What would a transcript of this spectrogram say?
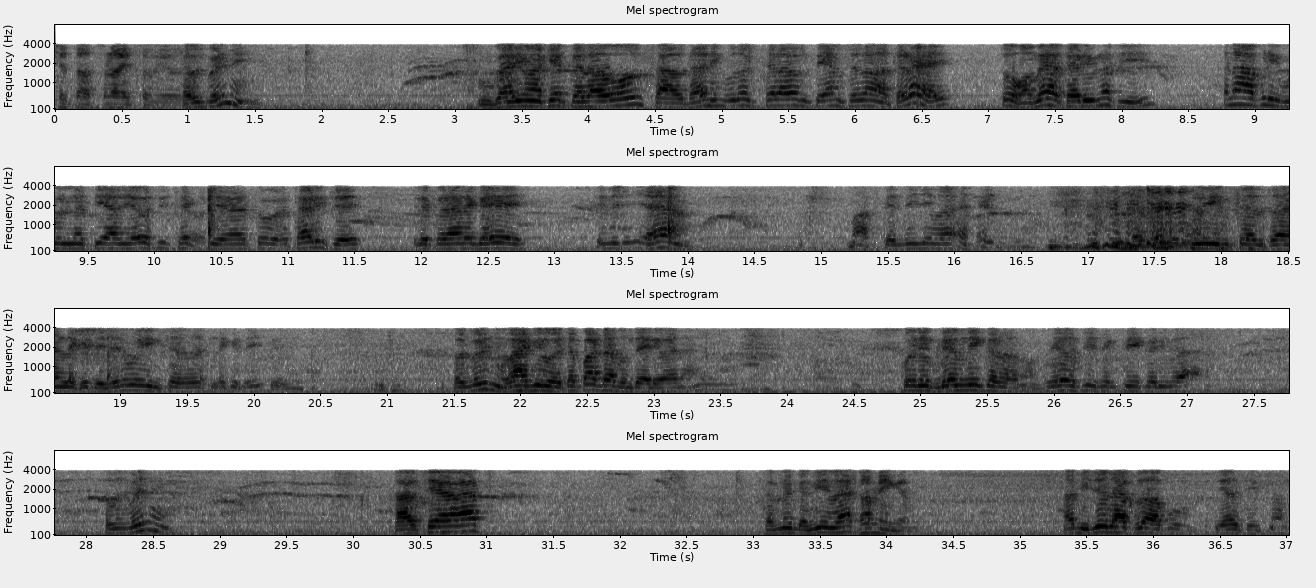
ઉગાડી વાંખે ચલાવો સાવધાની પૂર્વક ચલાવો તેમ છતાં અથડાય તો અમે અથાડ્યું નથી અને આપડી ભૂલ નથી. આ વ્યવસ્થિત શક્તિ તો અથાડી છે. એટલે પેલા ગયે માફ કરી દેજે લખી દેજે લખી હોય તો પાટા બંધાઈ કોઈને બ્લેમ નહીં કરવાનો. વ્યવસ્થિત શક્તિ કરી વા. ને? આવશે આ વાત? તમને ગમી વાત? ગમી ગમી. હા બીજો દાખલો આપો વ્યવસ્થિત નો.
